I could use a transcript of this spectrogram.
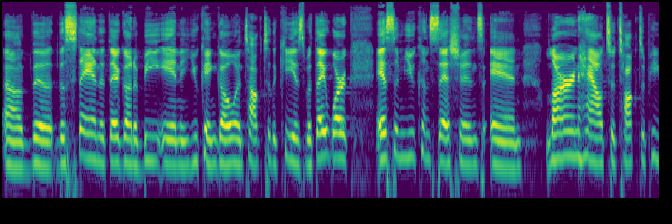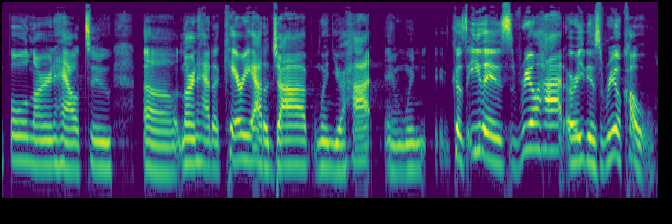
uh, the the stand that they're going to be in, and you can go and talk to the kids. But they work SMU concessions and learn how to talk to people, learn how to uh, learn how to carry out a job when you're hot and when because either it's real hot or either it's real cold.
